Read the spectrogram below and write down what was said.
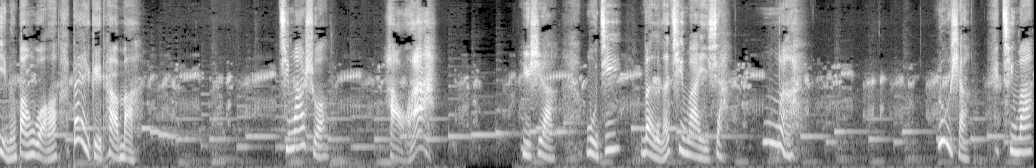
你能帮我带给他吗？青蛙说：“好啊。”于是啊，母鸡吻了青蛙一下。啊！路上，青蛙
